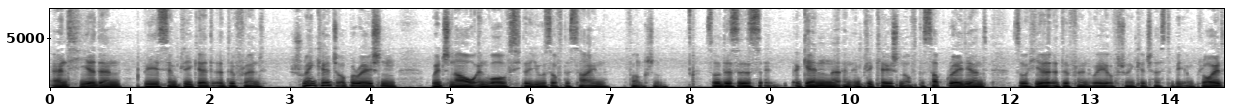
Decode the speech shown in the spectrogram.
And here then we simply get a different shrinkage operation, which now involves the use of the sign function. So this is again an implication of the subgradient. So here a different way of shrinkage has to be employed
